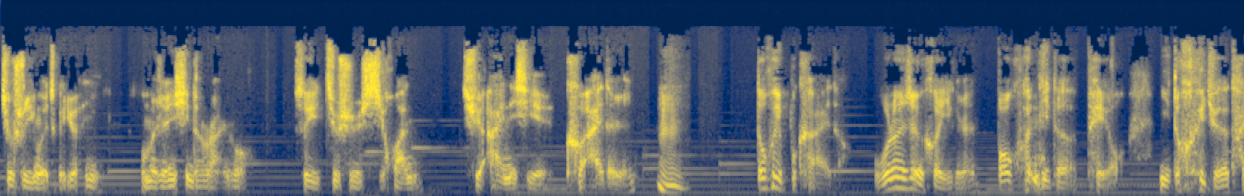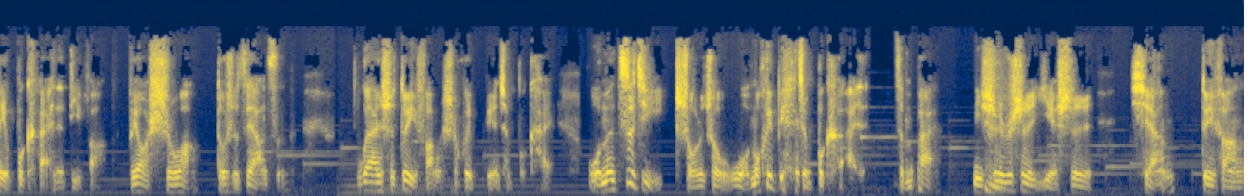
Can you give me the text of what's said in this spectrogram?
就是因为这个原因，我们人性的软弱，所以就是喜欢去爱那些可爱的人。嗯。都会不可爱的，无论任何一个人，包括你的配偶，你都会觉得他有不可爱的地方。不要失望，都是这样子的。不单是对方是会变成不开，我们自己熟了之后，我们会变成不可爱的，怎么办？你是不是也是想对方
